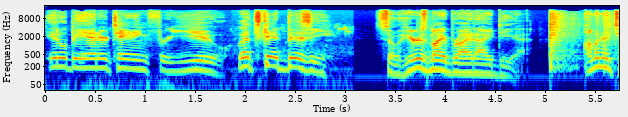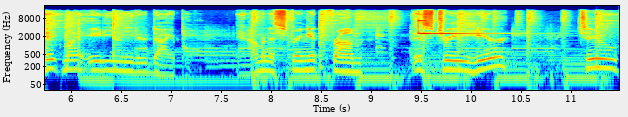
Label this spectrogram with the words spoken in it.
it'll be entertaining for you. Let's get busy. So here's my bright idea. I'm gonna take my 80 meter dipole and I'm gonna string it from this tree here to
